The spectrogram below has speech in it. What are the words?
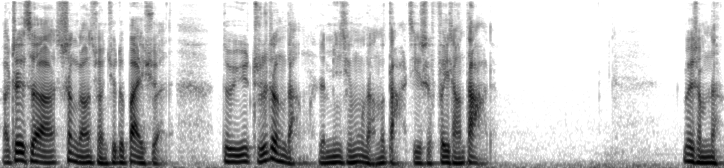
啊，这次啊盛港选区的败选。对于执政党人民行动党的打击是非常大的。为什么呢？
